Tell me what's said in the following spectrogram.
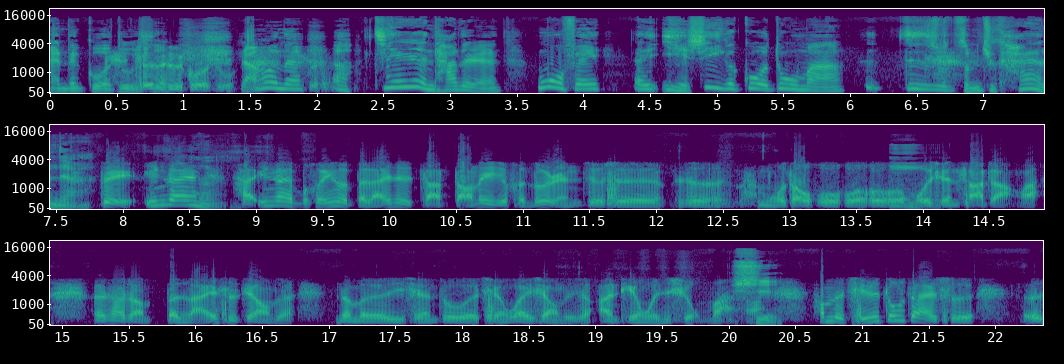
难的过渡型，真的是过渡。然后呢？啊，接任他的人，莫非呃也是一个过渡吗？这是怎么去看呢？对，应该还应该不会，因为本来的党党内就很多人就是是磨刀霍霍或或摩拳擦掌啊。那擦掌本来是这样的。那么以前做过前外相的叫岸田文雄嘛，是他们的其实都在是呃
